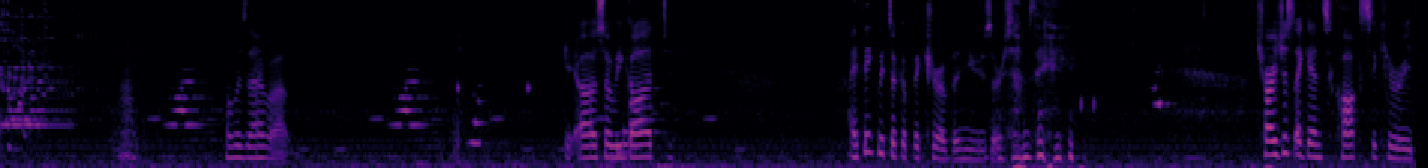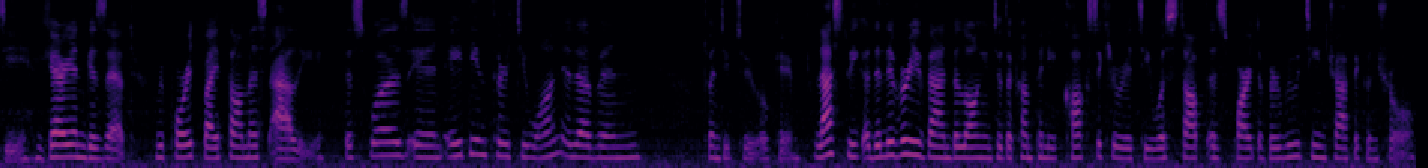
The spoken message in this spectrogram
Oh. What was that about? Okay, uh, so we got... I think we took a picture of the news or something. Charges against Cox Security, Garian Gazette, report by Thomas Alley. This was in 1831, 11, 22. Okay. Last week, a delivery van belonging to the company Cox Security was stopped as part of a routine traffic control.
